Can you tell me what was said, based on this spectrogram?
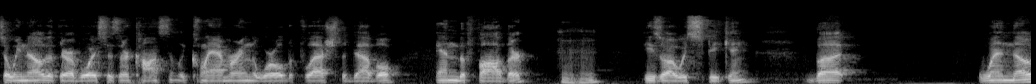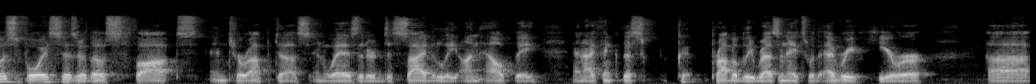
so we know that there are voices that are constantly clamoring: the world, the flesh, the devil, and the Father. Mm-hmm. He's always speaking, but when those voices or those thoughts interrupt us in ways that are decidedly unhealthy, and I think this probably resonates with every hearer, uh,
